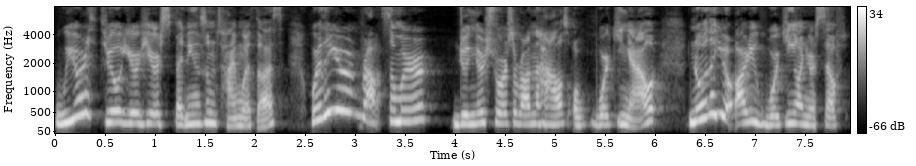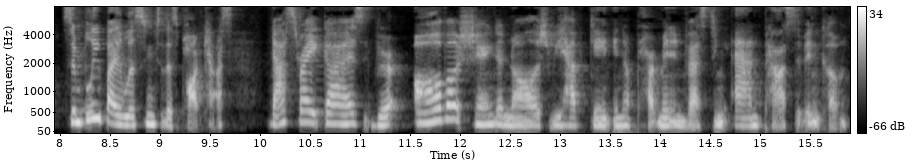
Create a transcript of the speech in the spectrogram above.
We are thrilled you're here spending some time with us. Whether you're en route somewhere, doing your chores around the house, or working out, know that you're already working on yourself simply by listening to this podcast. That's right, guys. We're all about sharing the knowledge we have gained in apartment investing and passive income.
